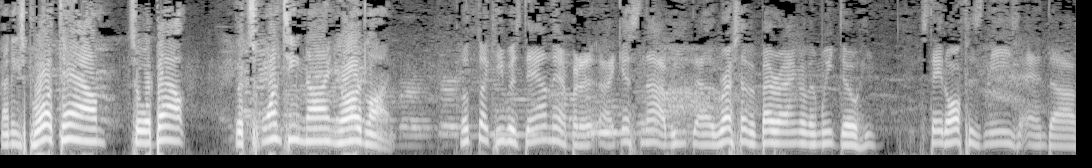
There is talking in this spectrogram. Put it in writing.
and he's brought down to about the 29 yard line. Looked like he was down there, but uh, I guess not. We, uh, the refs have a better angle than we do. He stayed off his knees and, uh,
